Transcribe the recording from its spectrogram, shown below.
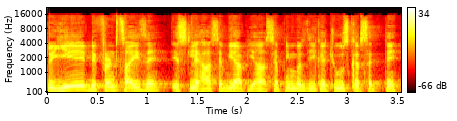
तो ये डिफरेंट साइज़ है, इस लिहाज से भी आप यहाँ से अपनी मर्ज़ी का चूज़ कर सकते हैं।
